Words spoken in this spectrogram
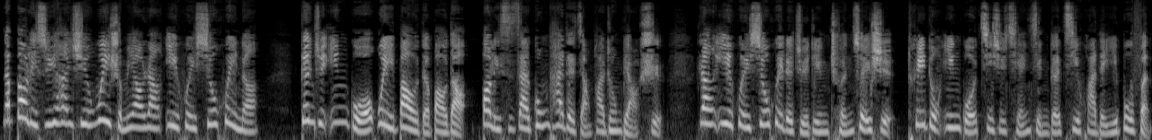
那鲍里斯·约翰逊为什么要让议会休会呢？根据英国《卫报》的报道，鲍里斯在公开的讲话中表示，让议会休会的决定纯粹是推动英国继续前行的计划的一部分。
